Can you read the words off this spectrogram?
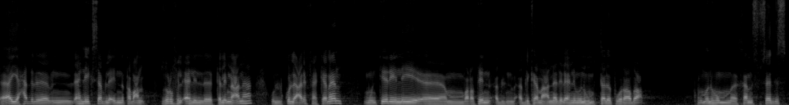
آه، أي حد من الأهلي يكسب لأن طبعا ظروف الأهلي اللي اتكلمنا عنها والكل عارفها كمان مونتيري ليه آه، مباراتين قبل قبل كده مع النادي الأهلي منهم ثالث ورابع ومنهم خامس وسادس. آه،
